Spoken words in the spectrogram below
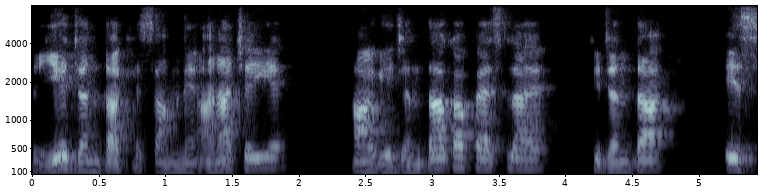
तो ये जनता के सामने आना चाहिए। आगे जनता का फैसला है कि जनता इस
